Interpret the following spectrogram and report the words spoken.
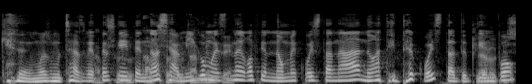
Que tenemos muchas veces que Absolu- dicen, no, si a mí como es negocio no me cuesta nada, no, a ti te cuesta. Tu Claro que tiempo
